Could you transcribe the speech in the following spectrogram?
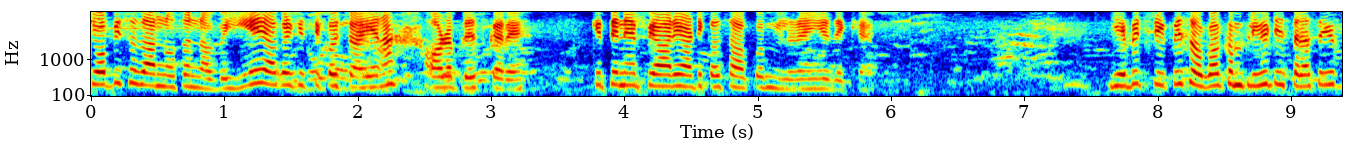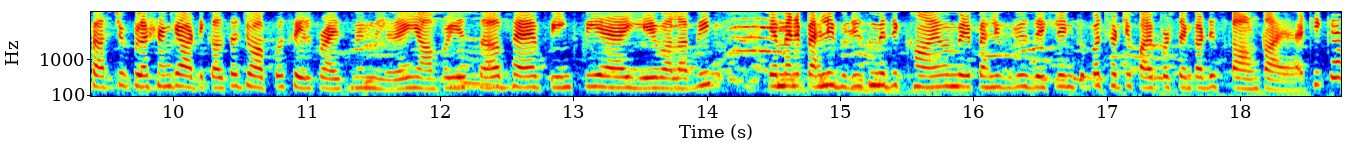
चौबीस हज़ार नौ सौ नब्बे, ये अगर किसी को चाहिए ना ऑर्डर प्लेस करें। कितने प्यारे आर्टिकल्स आपको मिल रहे हैं, ये देखें। ये भी थ्री पीस होगा कंप्लीट इस तरह से ये फेस्टिव कलेक्शन के आर्टिकल्स है जो आपको सेल प्राइस में मिल रहे हैं। यहाँ पर ये सब है पिंक भी है, ये वाला भी। ये मैंने पहली वीडियोस में दिखाए हैं मेरे पहली वीडियोस देख लें, इनके ऊपर थर्टी फाइव परसेंट का डिस्काउंट आया है, ठीक है?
